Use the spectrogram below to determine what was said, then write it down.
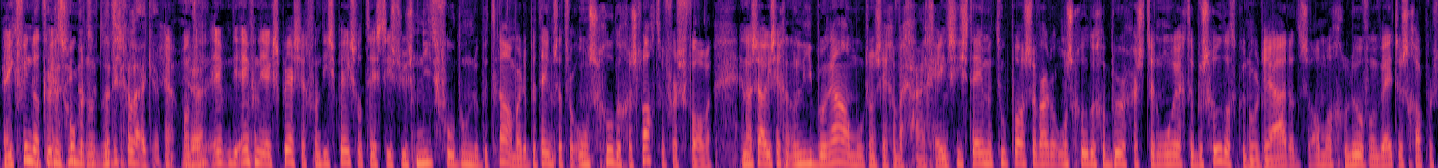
Maar ik vind dat, echt zien dat, dat, dat ik gelijk heb. Ja, want een, van die experts zegt van die specialtest is dus niet voldoende betrouwbaar. Dat betekent dat er onschuldige slachtoffers vallen. En dan zou je zeggen, een liberaal moet dan zeggen... we gaan geen systemen toepassen waardoor onschuldige burgers ten onrechte beschuldigd kunnen worden. Ja, dat is allemaal gelul van wetenschappers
